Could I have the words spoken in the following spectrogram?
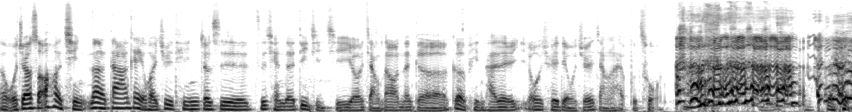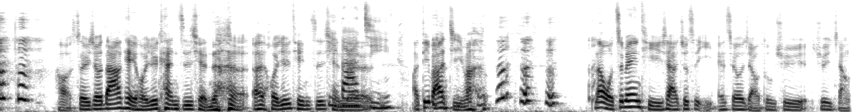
呃，我就要说哦，请那大家可以回去听，就是之前的第几集有讲到那个各平台的优缺点，我觉得讲的还不错。好，所以就大家可以回去看之前的，呃，回去听之前的第八集啊，第八集嘛。那我这边提一下，就是以 SEO 角度去去讲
